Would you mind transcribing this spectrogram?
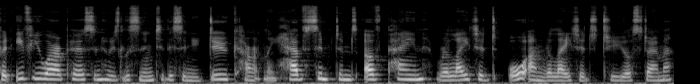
But if you are a person who is listening to this and you do currently have symptoms of pain related or unrelated to your stoma,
